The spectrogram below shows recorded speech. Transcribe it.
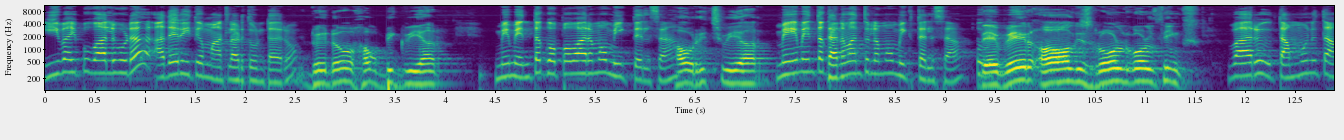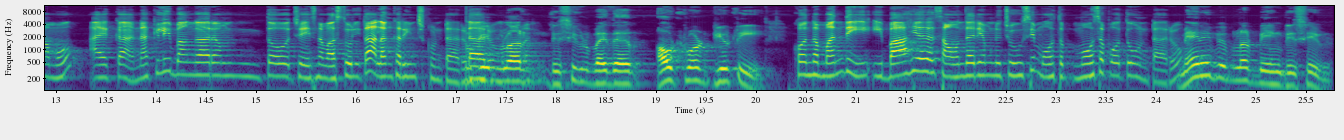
ఈ వైపు వాళ్ళు కూడా అదే రీతిగా మాట్లాడుతుంటారు. Do you know how big we are మేము ఎంత గొప్పవారమో మీకు తెలుసా? హౌ రిచ్ వి ఆర్ మేము ఎంత ధనవంతులమో మీకు తెలుసా? They wear all this rolled gold things వారు తమ్మును తాము ఆ యొక్క నకిలీ బంగారంతో చేసిన వస్తువులతో అలంకరించుకుంటారు. బై దేర్ బ్యూటీ కొంతమంది ఈ బాహ్య సౌందర్యం చూసి మోస మోసపోతూ ఉంటారు. Many people are being deceived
